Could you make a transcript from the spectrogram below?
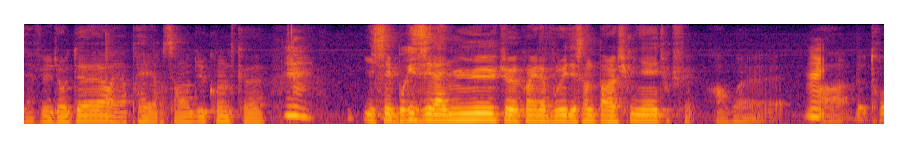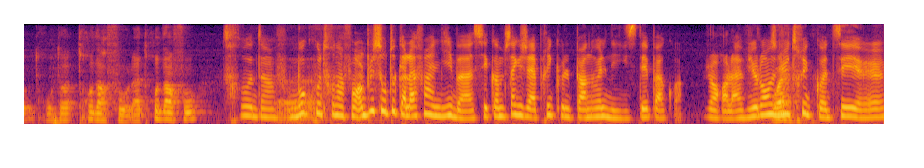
il a fait l'odeur, et après, on s'est rendu compte que. Il s'est brisé la nuque quand il a voulu descendre par la cheminée et tout. Je fais, ah ouais. Ah, trop, trop, trop d'infos, là, trop d'infos. Trop d'infos, beaucoup trop d'infos. En plus, surtout qu'à la fin, il dit, bah, c'est comme ça que j'ai appris que le Père Noël n'existait pas, quoi. Genre, la violence du truc, quoi, tu sais. Euh.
